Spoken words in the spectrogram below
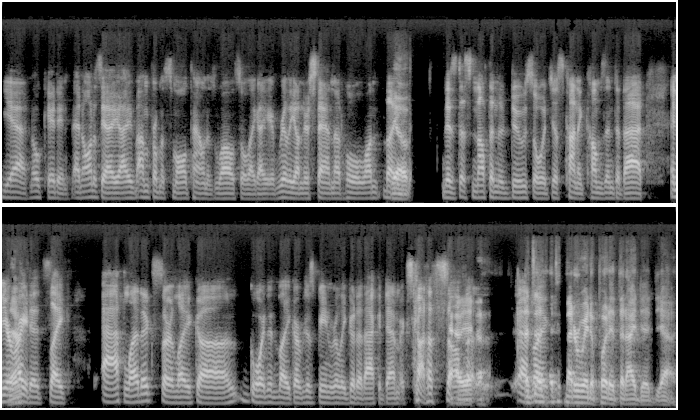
Yeah, no kidding. And honestly, I, I am from a small town as well, so like I really understand that whole one. Like yeah there's just nothing to do so it just kind of comes into that and you're yeah. right it's like athletics are like uh going and like are just being really good at academics kind of stuff. yeah, yeah. That's, like, a, that's a better way to put it than i did yeah.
